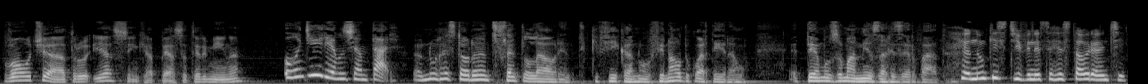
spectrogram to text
Vão ao teatro e assim que a peça termina. Onde iremos jantar? No restaurante St. Laurent, que fica no final do quarteirão. Temos uma mesa reservada. Eu nunca estive nesse restaurante.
